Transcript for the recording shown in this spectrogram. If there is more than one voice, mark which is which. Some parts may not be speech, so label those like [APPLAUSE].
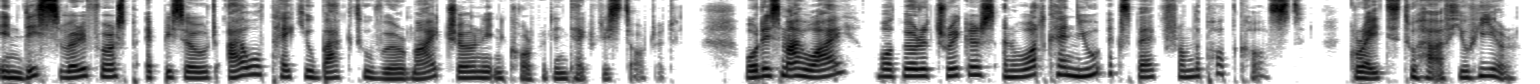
Speaker 1: In this very first episode, I will take you back to where my journey in corporate integrity started. What is my why? What were the triggers? And what can you expect from the podcast? Great to have you here.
